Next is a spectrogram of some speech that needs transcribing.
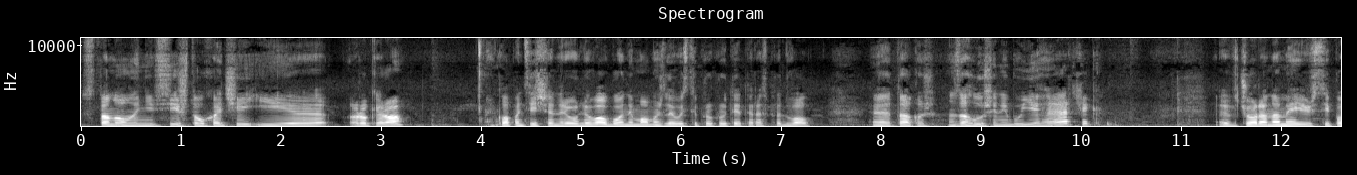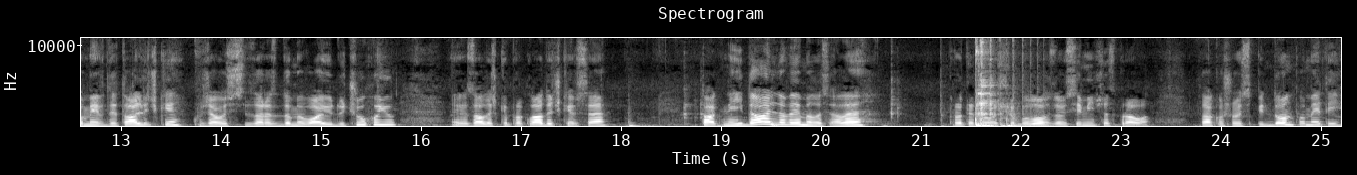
встановлені всі штовхачі і е, рокера. Клапанці ще не регулював, бо нема можливості прокрутити розпредвал. Е, також заглушений був ЄГРчик. Е, Вчора на миюшці помив деталічки. Вже ось зараз домиваю дочухою. Е, Залишки прокладочки, все. Так, не ідеально вимилось, але проти того, що було, зовсім інша справа. Також ось піддон помитий,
